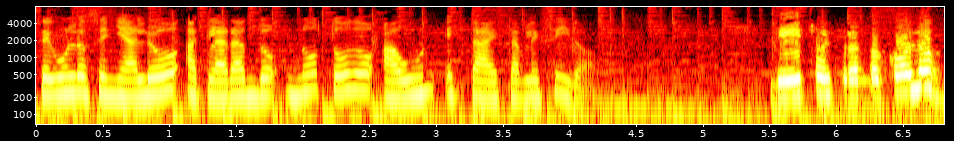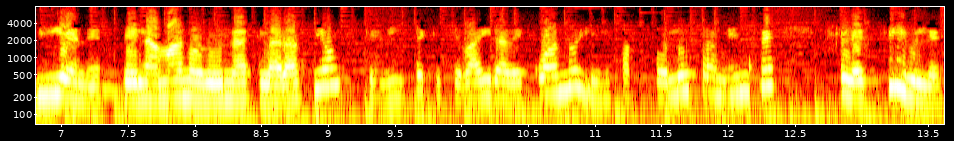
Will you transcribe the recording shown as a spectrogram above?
Según lo señaló, aclarando no todo aún está establecido. De hecho, el protocolo viene de la mano de una aclaración que dice que se va a ir adecuando y es absolutamente flexible,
